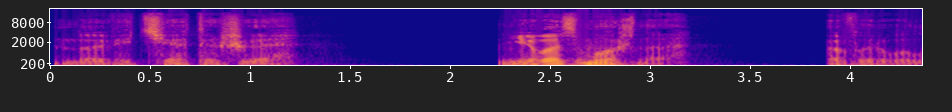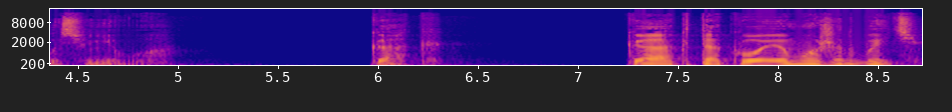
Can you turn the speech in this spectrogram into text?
«Но ведь это же невозможно!» — вырвалось у него. «Как? Как такое может быть?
